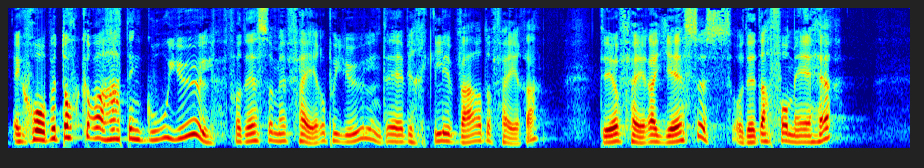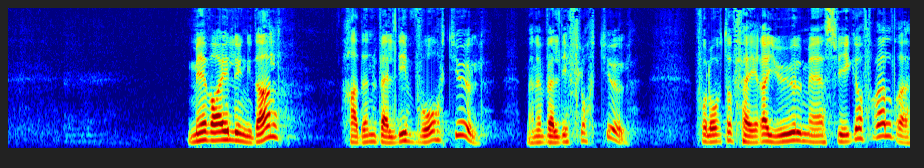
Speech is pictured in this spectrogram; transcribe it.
Jeg håper dere har hatt en god jul, for det som vi feirer på julen, det er virkelig verdt å feire. Det er å feire Jesus, og det er derfor vi er her. Vi var i Lyngdal, hadde en veldig våt jul, men en veldig flott jul. Får lov til å feire jul med svigerforeldre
